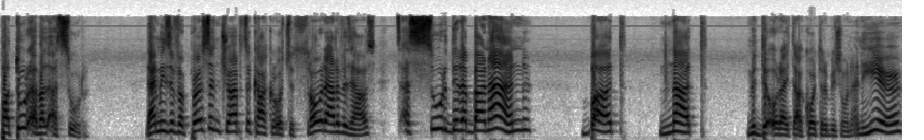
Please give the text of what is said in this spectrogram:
Patur abal asur. That means if a person traps a cockroach to throw it out of his house, it's asur dirabanan but not middeoraita according to Rabbi Shimon. And here,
